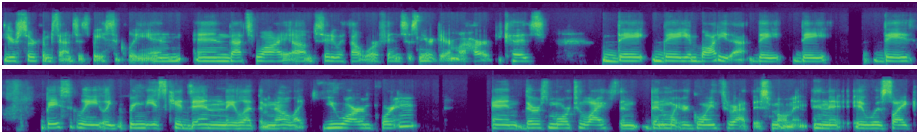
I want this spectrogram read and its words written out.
your circumstances basically, and and that's why um, City Without Orphans is near dear to my heart because they they embody that. They they they basically like bring these kids in and they let them know like you are important and there's more to life than than what you're going through at this moment. And it, it was like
